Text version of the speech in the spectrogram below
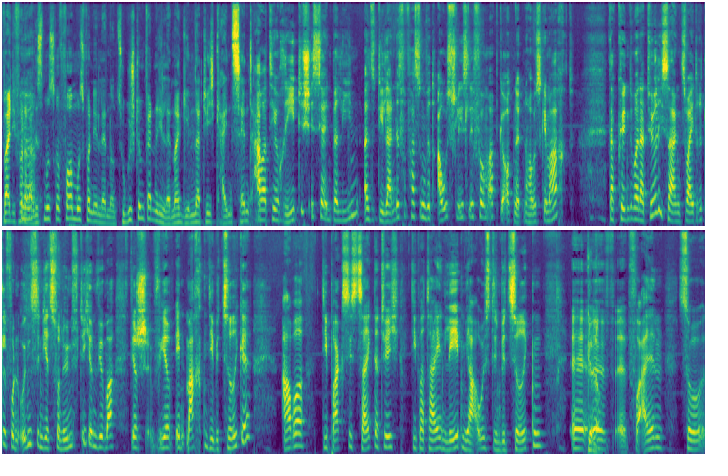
Weil die Föderalismusreform muss von den Ländern zugestimmt werden und die Länder geben natürlich keinen Cent ab. Aber theoretisch ist ja in Berlin, also die Landesverfassung wird ausschließlich vom Abgeordnetenhaus gemacht. Da könnte man natürlich sagen, zwei Drittel von uns sind jetzt vernünftig und wir, wir, wir entmachten die Bezirke. Aber die Praxis zeigt natürlich, die Parteien leben ja aus den Bezirken. Äh, Genau. äh, vor allem so,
